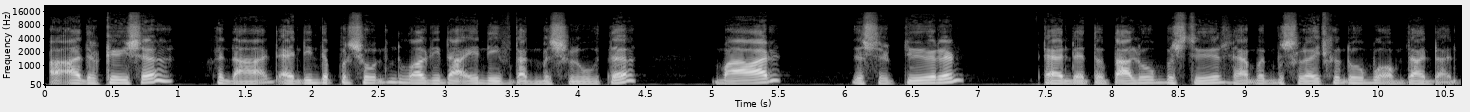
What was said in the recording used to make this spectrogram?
een andere keuze gedaan en niet de persoon wel die daarin heeft dat besloten, maar de structuren en het totale bestuur hebben het besluit genomen om dat dan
